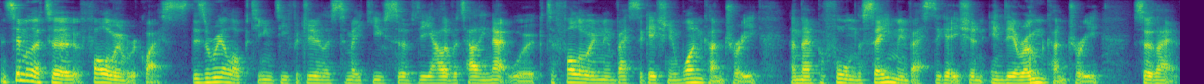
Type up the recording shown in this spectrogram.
And similar to following requests, there's a real opportunity for journalists to make use of the Alaveteli network to follow an investigation in one country and then perform the same investigation in their own country so that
